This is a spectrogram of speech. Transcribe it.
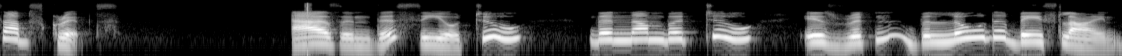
subscripts. As in this CO2, the number 2 is written below the baseline.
